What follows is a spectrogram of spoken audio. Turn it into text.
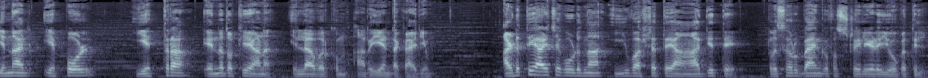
എന്നാൽ എപ്പോൾ എത്ര എന്നതൊക്കെയാണ് എല്ലാവർക്കും അറിയേണ്ട കാര്യം. അടുത്ത ആഴ്ച കൂടുന്ന ഈ വർഷത്തെ ആദ്യത്തെ റിസർവ് ബാങ്ക് ഓഫ് ഓസ്ട്രേലിയയുടെ യോഗത്തിൽ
